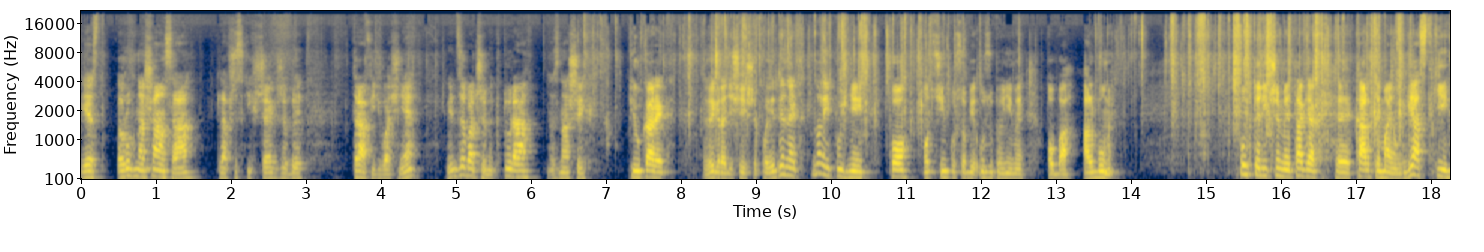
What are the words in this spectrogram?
jest równa szansa dla wszystkich trzech, żeby trafić właśnie. Więc zobaczymy, która z naszych piłkarek wygra dzisiejszy pojedynek. No i później po odcinku sobie uzupełnimy oba albumy. Punkty liczymy tak jak e, karty mają gwiazdki.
